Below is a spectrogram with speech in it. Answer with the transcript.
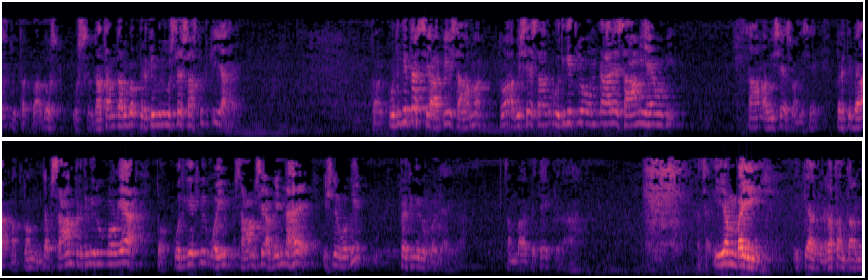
स्तुतत्व उस रथंतर को पृथ्वी रूप से संस्तुत किया है। तो उद्गित श्यापी शाम तो अविशेष, उद्गित जो ओंकार है शाम ही है वो भी। शाम अविशेष होने से प्रतिव्यात्मत्व जब शाम पृथ्वी रूप हो गया तो उद्गित भी वही शाम से अभिन्न है, इसलिए वो भी पृथ्वी रूप हो जाएगा। संभाव्य थे अच्छा इम बई इत्यादि, रतन धर्म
